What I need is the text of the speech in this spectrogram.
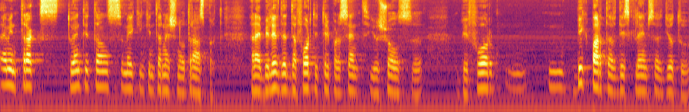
I mean trucks 20 tons making international transport. And I believe that the 43% you shows uh, before, big part of these claims are due to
